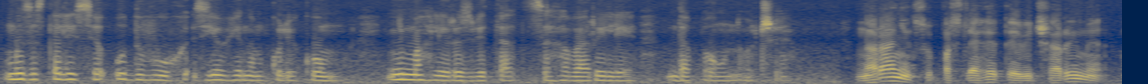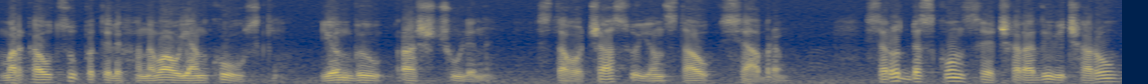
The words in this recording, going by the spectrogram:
Мы засталіся ўдвух з Еўгенам куліком, не маглі развітацца, гаварылі да паўночы. На раніцу пасля гэтай вечарыны маркаўцу патэлефанаваў Янкоўскі. Ён быў расчулены. З таго часу ён стаў сябрам. Сярод бясконцыя чарады вечароў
